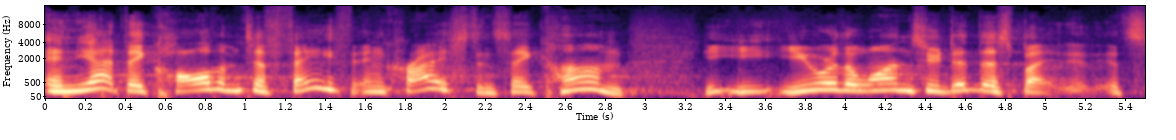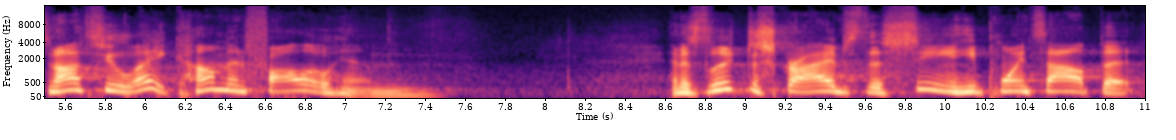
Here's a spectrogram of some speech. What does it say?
And yet they call them to faith in Christ and say, Come, you are the ones who did this, but it's not too late. Come and follow him. And as Luke describes this scene, he points out that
